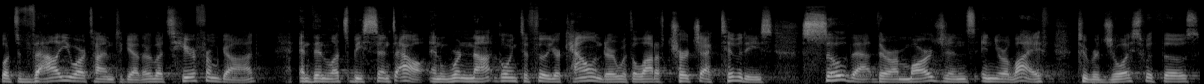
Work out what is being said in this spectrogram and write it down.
let's value our time together, let's hear from God, and then let's be sent out. And we're not going to fill your calendar with a lot of church activities so that there are margins in your life to rejoice with those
